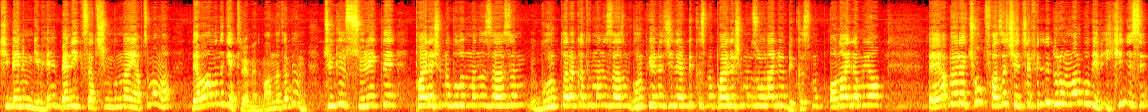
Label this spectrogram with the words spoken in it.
ki benim gibi ben ilk satışımı bundan yaptım ama devamını getiremedim. Anlatabiliyor muyum? Çünkü sürekli paylaşımda bulunmanız lazım. Gruplara katılmanız lazım. Grup yöneticilerin bir kısmı paylaşımınızı onaylıyor, bir kısmı onaylamıyor. E ya böyle çok fazla çetrefilli durum var bu bir. İkincisi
